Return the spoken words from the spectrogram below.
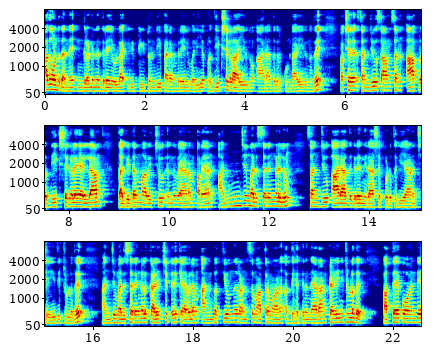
അതുകൊണ്ട് തന്നെ ഇംഗ്ലണ്ടിനെതിരെയുള്ള ഈ ടി ട്വന്റി പരമ്പരയിൽ വലിയ പ്രതീക്ഷകളായിരുന്നു ആരാധകർക്കുണ്ടായിരുന്നത്. പക്ഷേ സഞ്ജു സാംസൺ ആ പ്രതീക്ഷകളെയെല്ലാം തകിടം മറിച്ചു എന്ന് വേണം പറയാൻ അഞ്ച് മത്സരങ്ങളിലും സഞ്ജു ആരാധകരെ നിരാശപ്പെടുത്തുകയാണ് ചെയ്തിട്ടുള്ളത്. അഞ്ച് മത്സരങ്ങൾ കളിച്ചിട്ട് കേവലം അൻപത്തിയൊന്ന് റൺസ് മാത്രമാണ് അദ്ദേഹത്തിന് നേടാൻ കഴിഞ്ഞിട്ടുള്ളത്. പത്ത് പോയിന്റ്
